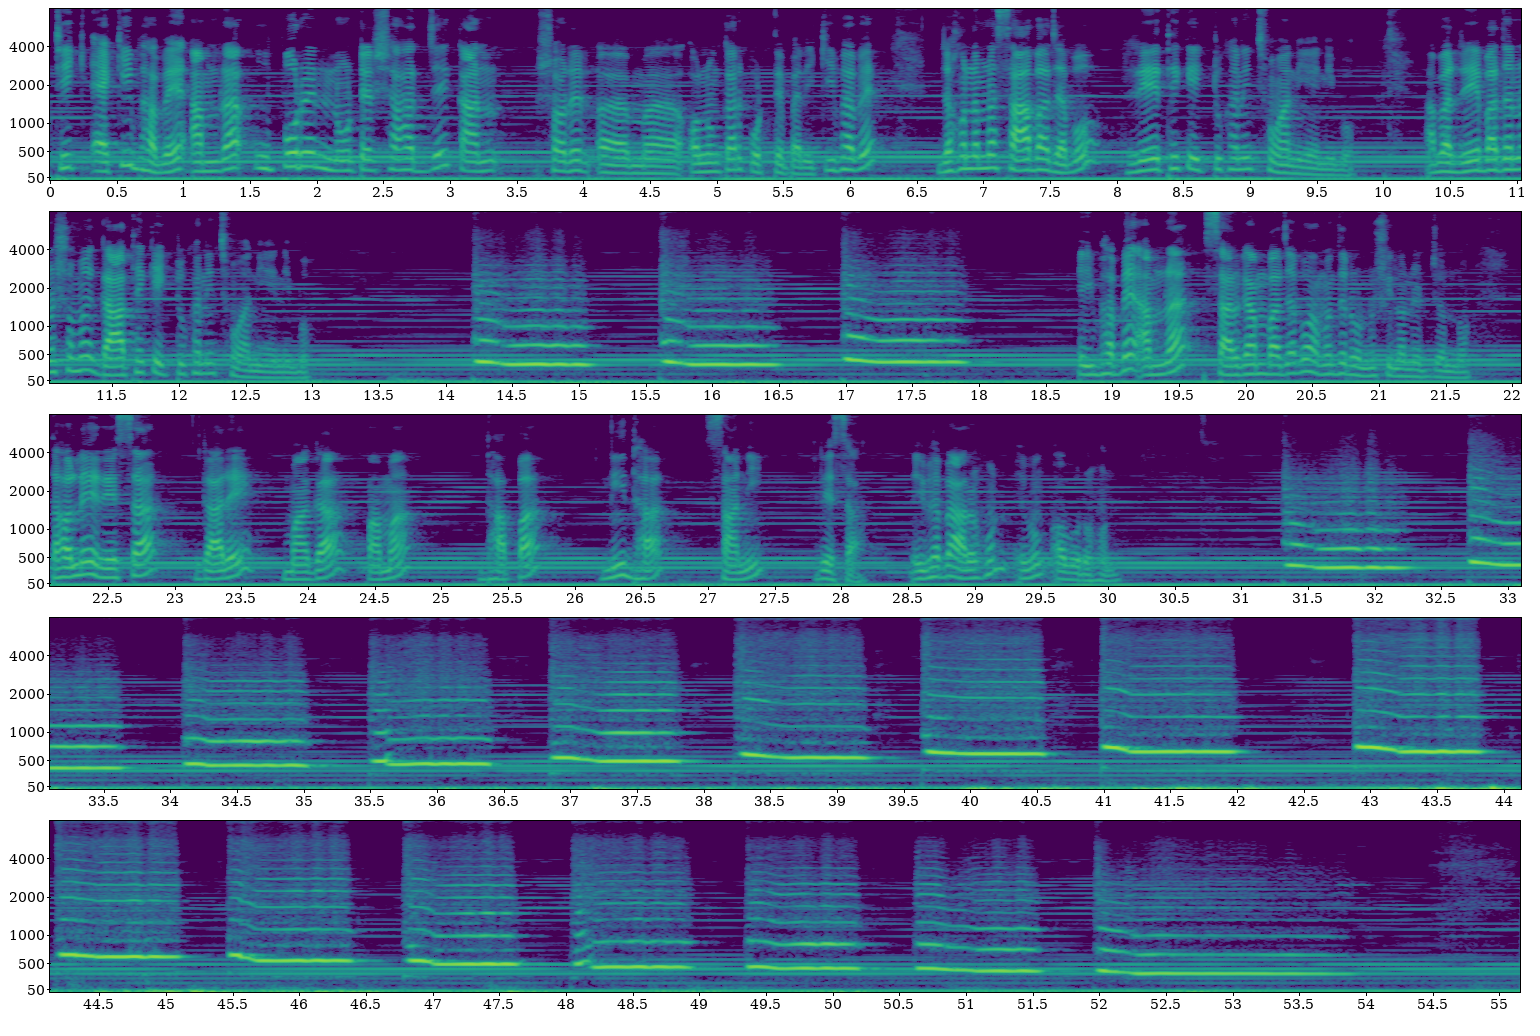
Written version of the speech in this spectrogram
ঠিক একইভাবে আমরা উপরের নোটের সাহায্যে কান স্বরের অলংকার করতে পারি। কীভাবে? যখন আমরা সা বাজাবো, রে থেকে একটুখানি ছোঁয়া নিয়ে নিব। আবার রে বাজানোর সময় গা থেকে একটুখানি ছোঁয়া নিয়ে নিব। এইভাবে আমরা সারগাম বাজাবো আমাদের অনুশীলনের জন্য। তাহলে রেসা গারে মাগা পামা ধাপা নিধা সানি রেসা এইভাবে আরোহণ এবং অবরোহণ।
